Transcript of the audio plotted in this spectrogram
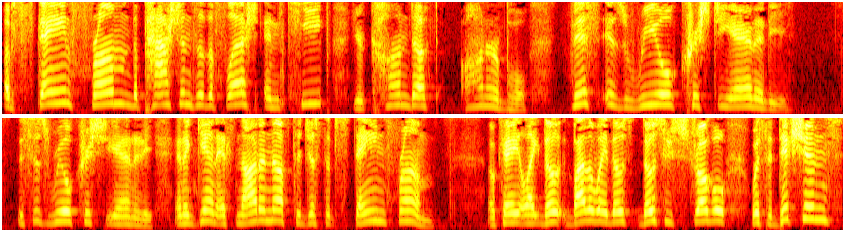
abstain from the passions of the flesh, and keep your conduct honorable. This is real Christianity. This is real Christianity. And again, it's not enough to just abstain from. Okay, like those, by the way, those, those who struggle with addictions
